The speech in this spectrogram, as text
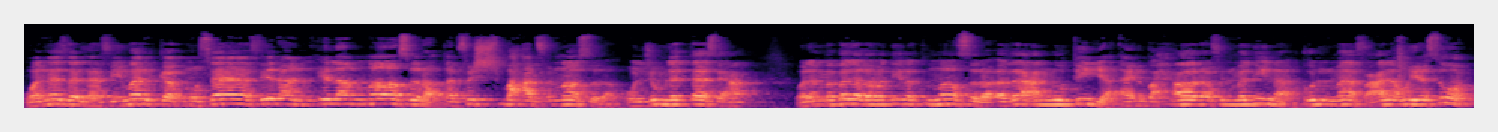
ونزل في مركب مسافرا إلى الناصرة. طيب فيش بحر في الناصرة. والجملة التاسعة ولما بلغ مدينة الناصرة أذاع النوتية أي البحارة في المدينة كل ما فعله يسوع.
